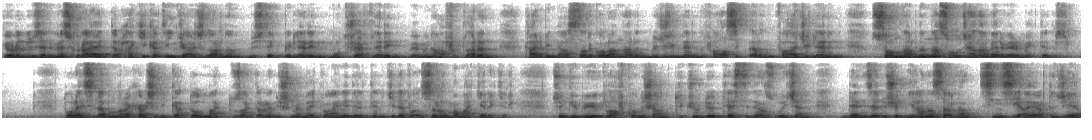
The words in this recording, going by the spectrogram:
Görüldüğü üzere mezkur ayetler hakikat inkarcılarının, müstekbirlerin, mutreflerin ve münafıkların, kalbinde hastalık olanların, mücrimlerin, fasıkların, facirlerin sonlarının nasıl olacağını haber vermektedir. Dolayısıyla bunlara karşı dikkatli olmak, tuzaklarına düşmemek ve aynı delikten iki defa ısırılmamak gerekir. Çünkü büyük laf konuşan, tükürdüğü testiden su içen, denize düşüp yılana sarılan sinsi ayartıcıya,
